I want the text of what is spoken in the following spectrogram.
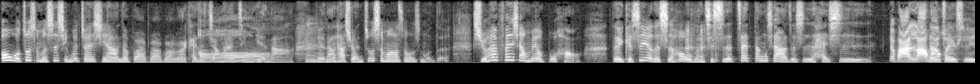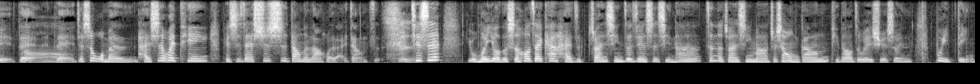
哦，我做什么事情会专心啊？那叭叭叭叭开始讲他的经验啊，对，然后他喜欢做什么什么什么的，喜欢分享没有不好，对，可是有的时候我们其实在当下就是还是。要把它拉回，回去，对、哦、对，就是我们还是会听，可是再适适当的拉回来这样子。是，其实我们有的时候在看孩子专心这件事情，他真的专心吗？就像我们刚刚提到这位学生，嗯、不一定。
